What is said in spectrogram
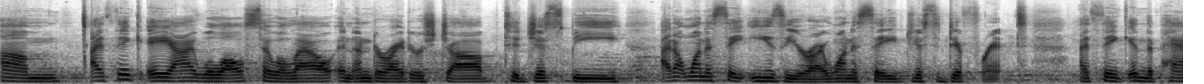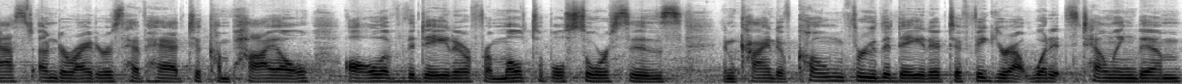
Um, I think AI will also allow an underwriter's job to just be, I don't want to say easier, I want to say just different. I think in the past, underwriters have had to compile all of the data from multiple sources and kind of comb through the data to figure out what it's telling them.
